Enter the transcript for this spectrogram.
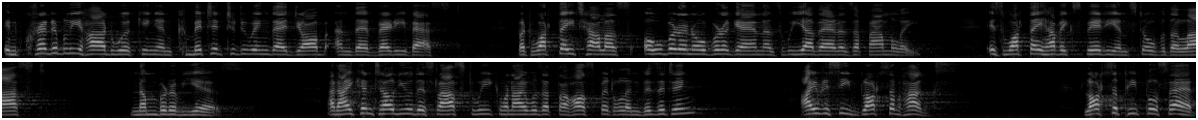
incredibly hardworking and committed to doing their job and their very best. But what they tell us over and over again as we are there as a family is what they have experienced over the last number of years. And I can tell you this last week when I was at the hospital and visiting, I received lots of hugs Lots of people said,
